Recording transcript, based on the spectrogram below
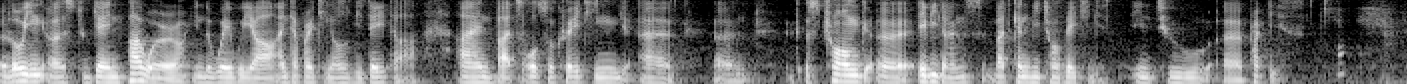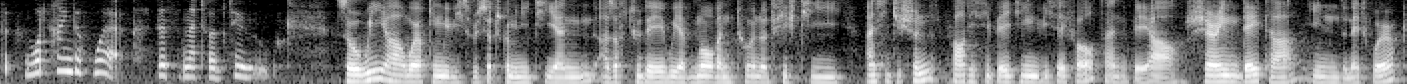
allowing us to gain power in the way we are interpreting all this data and that's also creating uh, uh, a strong uh, evidence that can be translated into uh, practice. So what kind of work does the network do? So we are working with this research community and as of today we have more than 250 institutions participating in this effort and they are sharing data in the network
